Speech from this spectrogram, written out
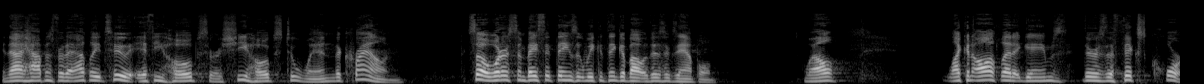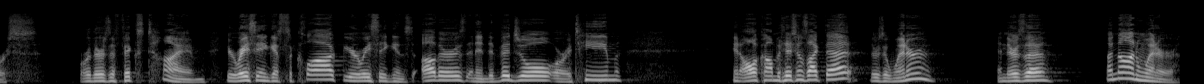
And that happens for the athlete too, if he hopes or she hopes to win the crown. So, what are some basic things that we can think about with this example? Well, like in all athletic games, there's a fixed course or there's a fixed time. You're racing against the clock, you're racing against others, an individual or a team. In all competitions like that, there's a winner and there's a, a non winner.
